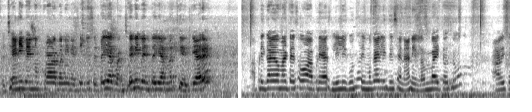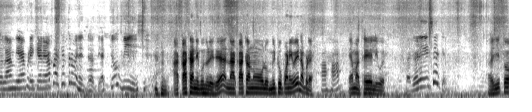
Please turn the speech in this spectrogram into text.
જો. જેની બેનનું ફરાળ બનીને થઈ ગયું છે તૈયાર પણ જેની બેન તૈયાર નથી ત્યારે આપણી ગાયો માટે શું આપણે આ લીલી ગુંથળી મગાવી લીધી છે ને આની લંબાઈ તો શું? આવી તો લાંબી આપણે ક્યારે આપણા ખેતરમાં જ જતી આ ક્યુ બી છે? આ કાંઠાની ગુંદડી છે ના કાંઠાનું ઓલું મીઠું પાણી હોય ને આપણે એમાં થયેલી હોય. ગળી છે કે? હજી તો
